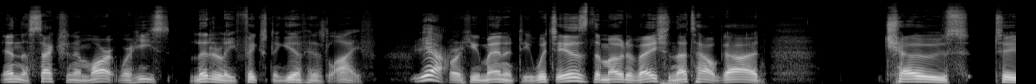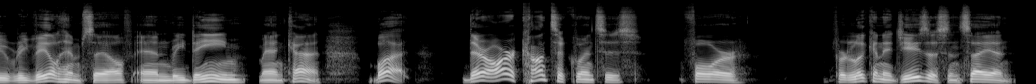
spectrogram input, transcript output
in the section in Mark where he's literally fixed to give his life. Yeah. for humanity, which is the motivation. That's how God chose to reveal himself and redeem mankind. But there are consequences for for looking at Jesus and saying,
